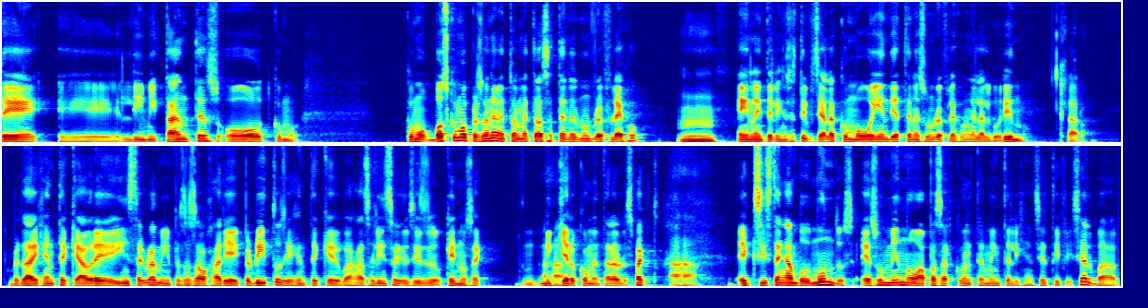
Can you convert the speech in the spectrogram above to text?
de eh, limitantes o como, como vos como persona eventualmente vas a tener un reflejo mm. en la inteligencia artificial como hoy en día tenés un reflejo en el algoritmo. Claro. ¿verdad? Hay gente que abre Instagram y empiezas a bajar y hay perritos y hay gente que bajas el Instagram y dices, ok, no sé, ni quiero comentar al respecto. Existen ambos mundos. Eso mismo va a pasar con el tema de inteligencia artificial. Va,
